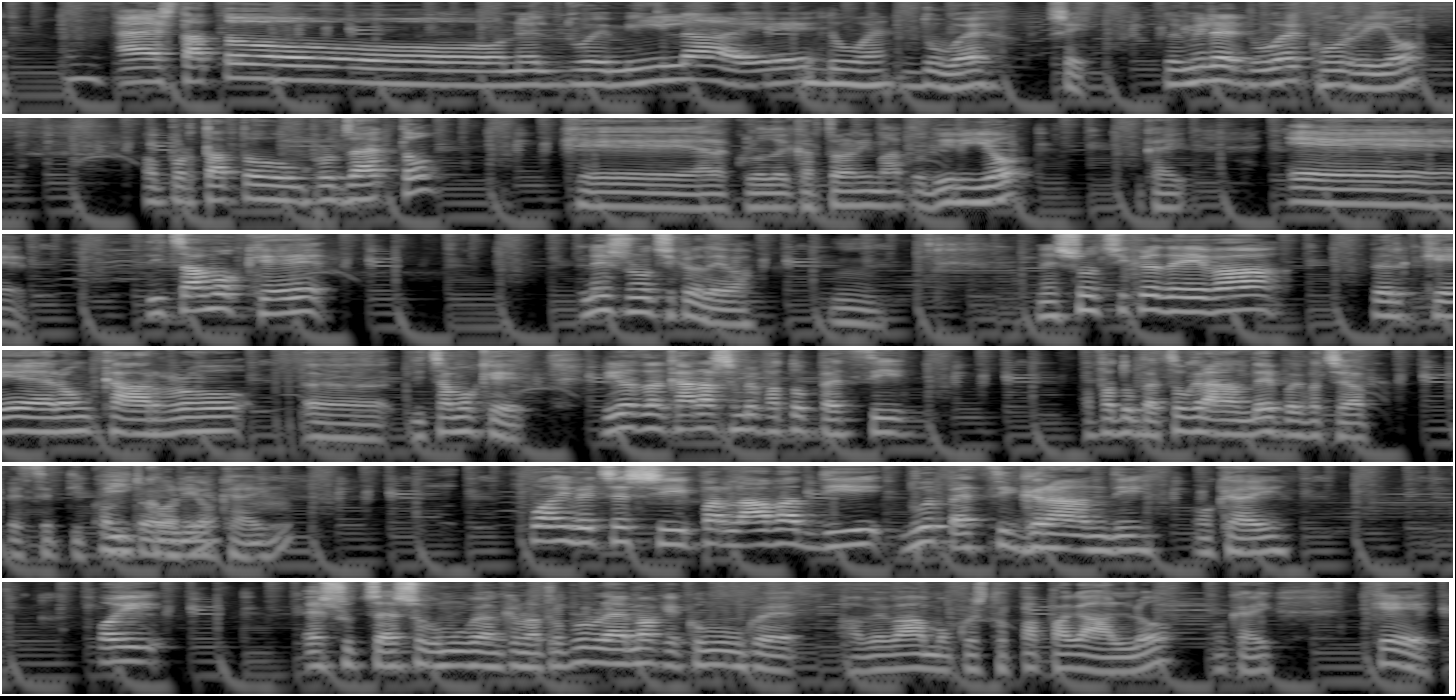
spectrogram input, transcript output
È stato nel 2002, Due. sì, 2002 con Rio. Ho portato un progetto che era quello del cartone animato di Rio, ok? E diciamo che nessuno ci credeva. Mm. Nessuno ci credeva perché era un carro, eh, diciamo che Rio Zancana ha sempre fatto pezzi, ha fatto un pezzo grande e poi faceva pezzetti piccoli, Contorni. ok? Mm. Qua invece si parlava di due pezzi grandi, ok? Poi è successo comunque anche un altro problema che comunque avevamo questo pappagallo, ok? Che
